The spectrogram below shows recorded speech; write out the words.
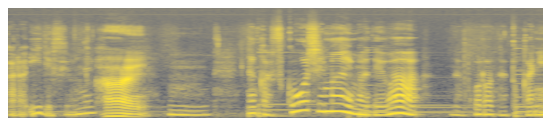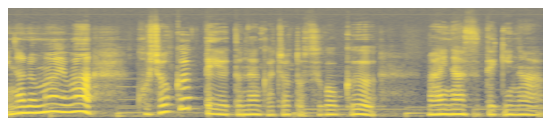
からいいですよね。はい。うん、なんか少し前まではなコロナとかになる前は孤食っていうとなんかちょっとすごくマイナス的な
